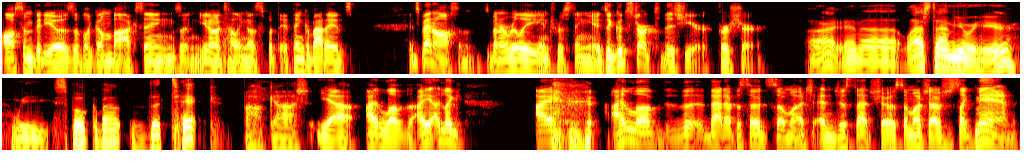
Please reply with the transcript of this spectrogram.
awesome videos of like unboxings and you know telling us what they think about it. It's it's been awesome. It's been a really interesting. year. It's a good start to this year for sure. All right, and uh, last time you were here, we spoke about the Tick. Oh gosh, yeah, I love. I, I like. I I loved the, that episode so much and just that show so much. I was just like, man,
